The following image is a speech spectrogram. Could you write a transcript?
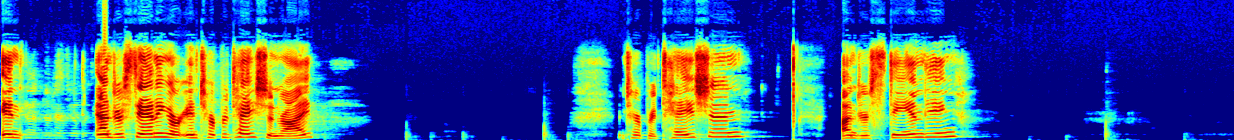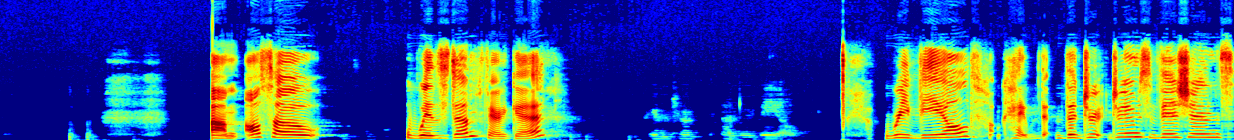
In understanding or interpretation, right? Interpretation, understanding. Um, also, wisdom, very good. Revealed, okay. The, the dr- dreams, visions,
